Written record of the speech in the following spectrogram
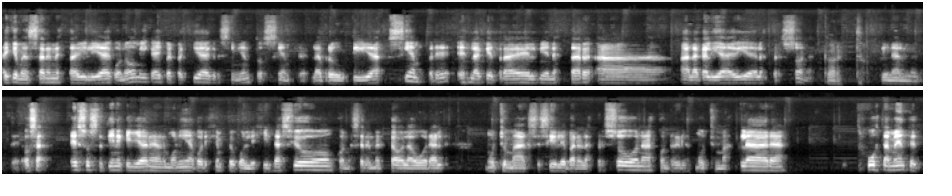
Hay que pensar en estabilidad económica y perspectiva de crecimiento siempre. La productividad siempre es la que trae el bienestar a, a la calidad de vida de las personas. Correcto. Finalmente. O sea, eso se tiene que llevar en armonía, por ejemplo, con legislación, con hacer el mercado laboral mucho más accesible para las personas, con reglas mucho más claras justamente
